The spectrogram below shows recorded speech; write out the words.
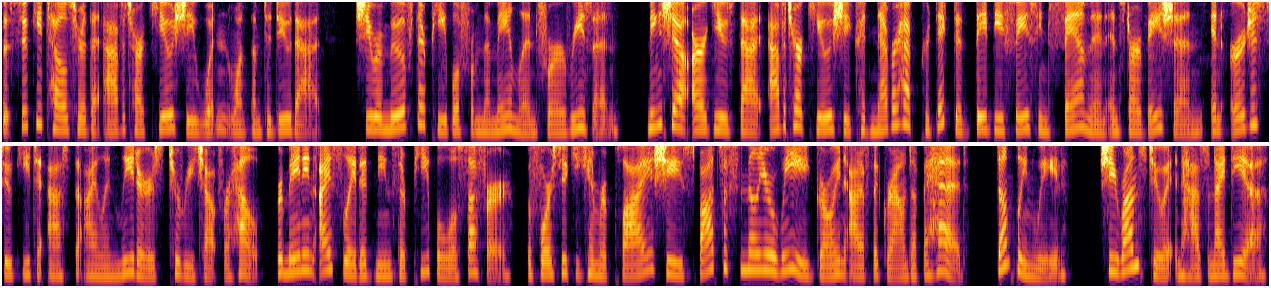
but Suki tells her that Avatar Kyoshi wouldn't want them to do that. She removed their people from the mainland for a reason. Mingxia argues that Avatar Kyoshi could never have predicted they'd be facing famine and starvation and urges Suki to ask the island leaders to reach out for help. Remaining isolated means their people will suffer. Before Suki can reply, she spots a familiar weed growing out of the ground up ahead dumpling weed. She runs to it and has an idea.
